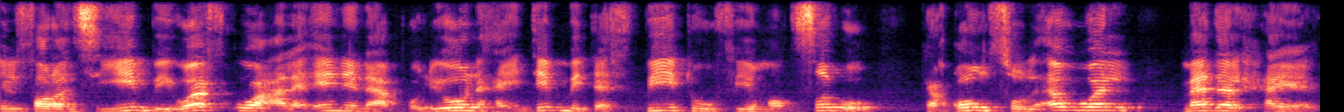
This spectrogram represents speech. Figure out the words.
الفرنسيين بيوافقوا على إن نابليون هيتم تثبيته في منصبه كقنصل أول مدى الحياة.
